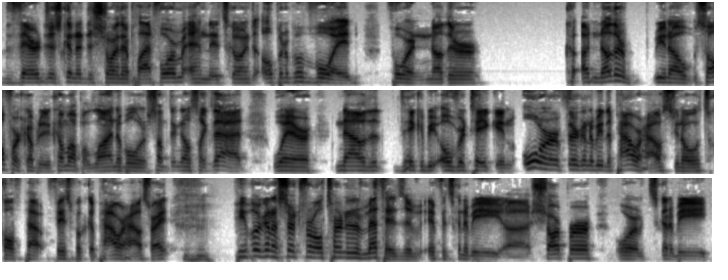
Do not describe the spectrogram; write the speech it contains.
they're just going to destroy their platform and it's going to open up a void for another another you know software company to come up, Alignable or something else like that, where now that they could be overtaken, or if they're going to be the powerhouse, you know, let's call pow- Facebook a powerhouse, right? Mhm. People are going to search for alternative methods if, if it's going to be uh, sharper or if it's going to be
